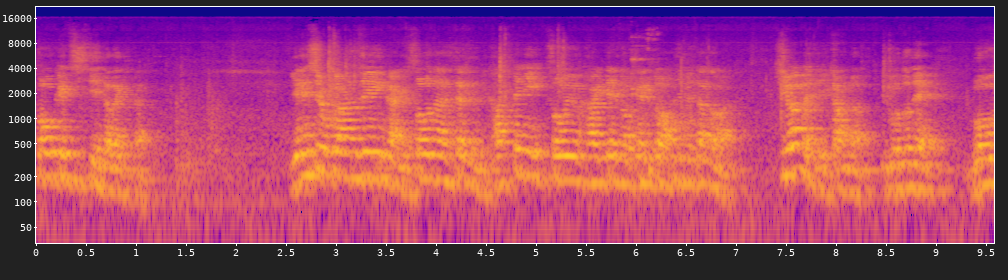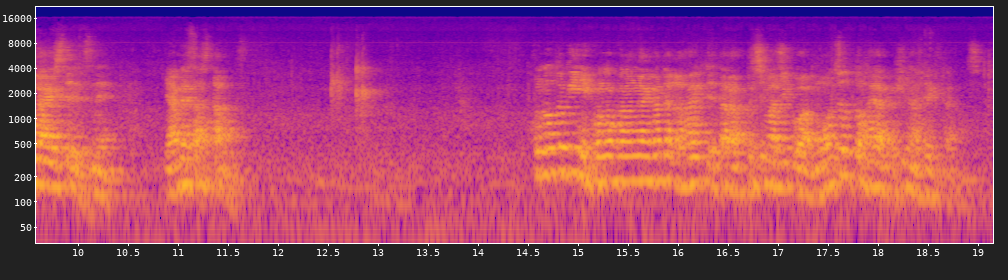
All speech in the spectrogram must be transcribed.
凍結していただきたい。原子力安全委員会に相談せずに勝手にそういう改定の検討を始めたのは極めて遺憾だということで妨害してですねやめさせたんです。この時にこの考え方が入ってたら福島事故はもうちょっと早く避難できたんです。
